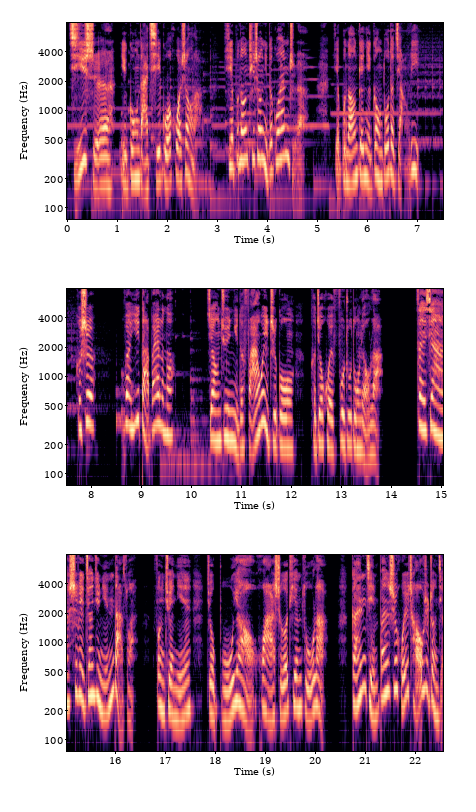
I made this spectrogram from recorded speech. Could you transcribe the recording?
即使你攻打齐国获胜了，也不能提升你的官职，也不能给你更多的奖励。可是，万一打败了呢？将军，你的伐魏之功可就会付诸东流了。在下是为将军您打算。奉劝您就不要画蛇添足了，赶紧班师回朝是正经。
